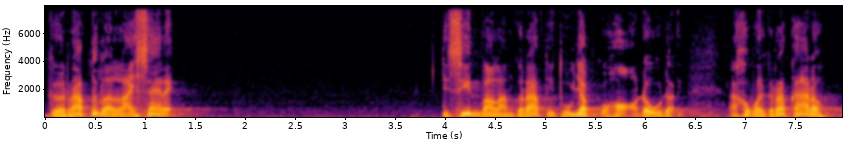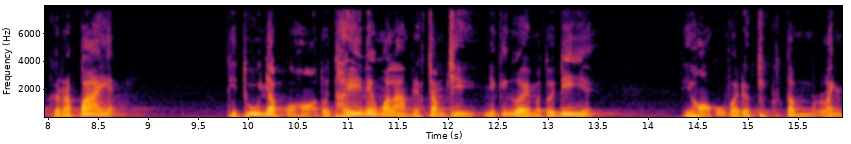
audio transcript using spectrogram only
Grab tức là lái xe đấy thì xin vào làm grab thì thu nhập của họ đâu đấy à không phải grab car đâu, grab bike ấy thì thu nhập của họ tôi thấy nếu mà làm việc chăm chỉ, những cái người mà tôi đi ấy, thì họ cũng phải được tầm lanh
